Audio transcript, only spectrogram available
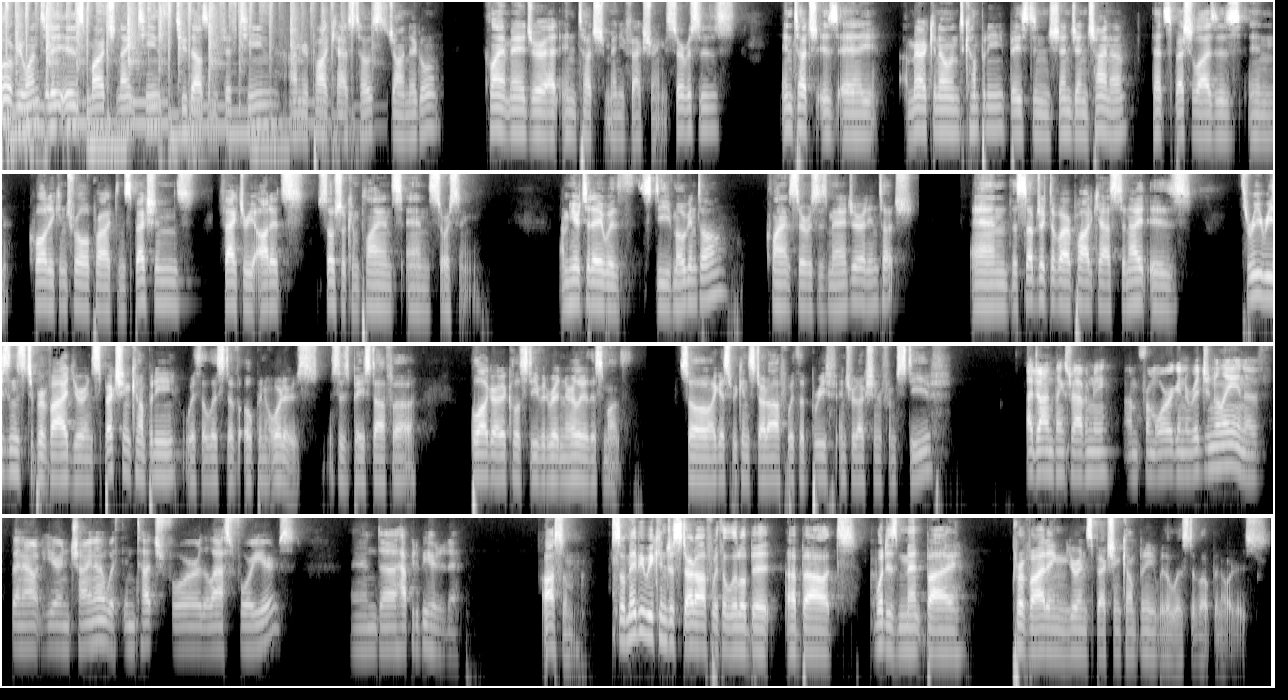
Hello, everyone. Today is March 19th, 2015. I'm your podcast host, John Niggle, client manager at InTouch Manufacturing Services. InTouch is a American-owned company based in Shenzhen, China that specializes in quality control product inspections, factory audits, social compliance, and sourcing. I'm here today with Steve Mogenthal, Client Services Manager at InTouch. And the subject of our podcast tonight is three reasons to provide your inspection company with a list of open orders. This is based off a blog article Steve had written earlier this month. So I guess we can start off with a brief introduction from Steve. Hi, John. Thanks for having me. I'm from Oregon originally, and I've been out here in China with InTouch for the last four years, and uh, happy to be here today. Awesome. So maybe we can just start off with a little bit about what is meant by providing your inspection company with a list of open orders.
